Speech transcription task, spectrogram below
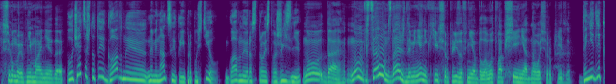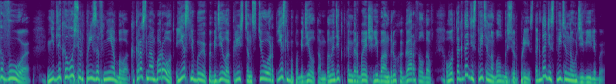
Все мое внимание, да. Получается, что ты главные номинации ты и пропустил. Главные расстройства жизни. Ну, да. Ну, в целом, знаешь, для меня никаких сюрпризов не было. Вот вообще ни одного сюрприза. Да ни для кого. Ни для кого сюрпризов не было. Как раз наоборот. Если бы победила Кристиан Стюарт, если бы победил там Бенедикт Камбербэтч, либо Андрюха Гарфилдов, вот тогда действительно был бы сюрприз. Тогда действительно удивили бы.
